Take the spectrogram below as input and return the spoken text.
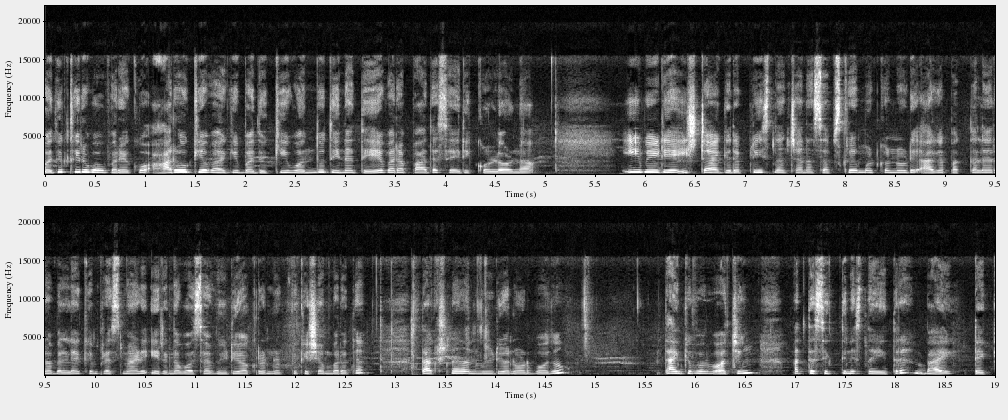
ಬದುಕಿರುವವರೆಗೂ ಆರೋಗ್ಯವಾಗಿ ಬದುಕಿ ಒಂದು ದಿನ ದೇವರ ಪಾದ ಸೇರಿಕೊಳ್ಳೋಣ. ಈ ವಿಡಿಯೋ ಇಷ್ಟ ಆಗಿದೆ ಪ್ಲೀಸ್ ನನ್ನ ಚಾನಲ್ ಸಬ್ಸ್ಕ್ರೈಬ್ ಮಾಡ್ಕೊಂಡು ನೋಡಿ. ಹಾಗೆ ಪಕ್ಕದಲ್ಲಿರೋ ಬೆಲ್ಲೈಕನ್ ಪ್ರೆಸ್ ಮಾಡಿ. ಇದರಿಂದ ಹೊಸ ವೀಡಿಯೋ ಹಾಕಿರೋ ನೋಟಿಫಿಕೇಷನ್ ಬರುತ್ತೆ. ತಕ್ಷಣ ನನ್ನ ವೀಡಿಯೋ ನೋಡ್ಬೋದು. ಥ್ಯಾಂಕ್ ಯು ಫಾರ್ ವಾಚಿಂಗ್ ಮತ್ತೆ ಸಿಗ್ತೀನಿ ಸ್ನೇಹಿತರೆ. ಬಾಯ್ ಟೇಕ್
